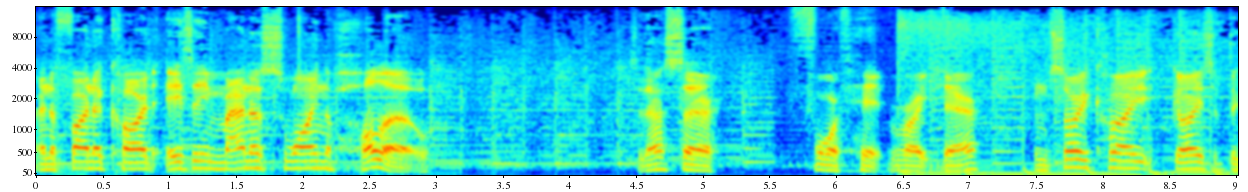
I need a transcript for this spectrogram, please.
and the final card is a Mana Mamoswine Holo. So that's our fourth hit right there. I'm sorry guys if the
